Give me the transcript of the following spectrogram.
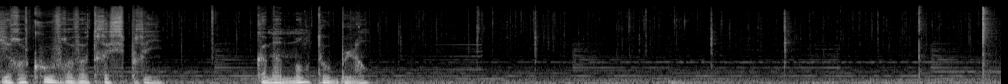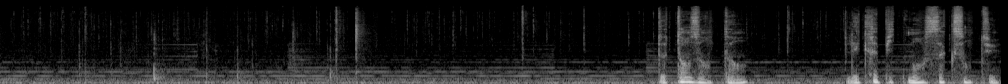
qui recouvre votre esprit comme un manteau blanc. De temps en temps, les crépitements s'accentuent,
